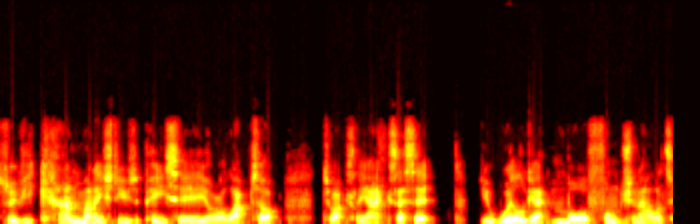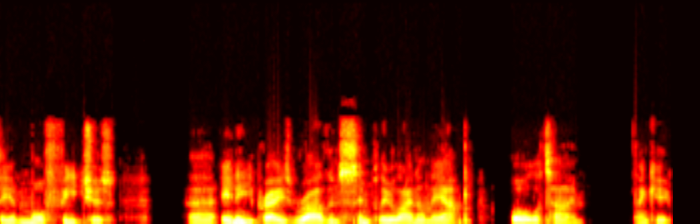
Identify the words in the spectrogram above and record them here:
So if you can manage to use a PC or a laptop to actually access it, you will get more functionality and more features uh, in ePraise rather than simply relying on the app all the time. Thank you.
